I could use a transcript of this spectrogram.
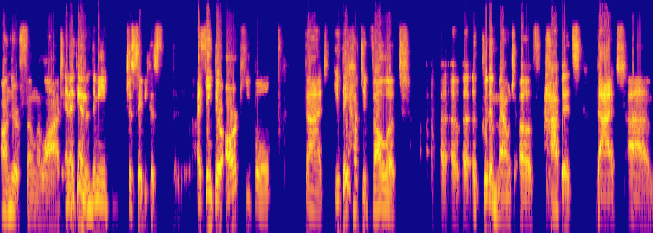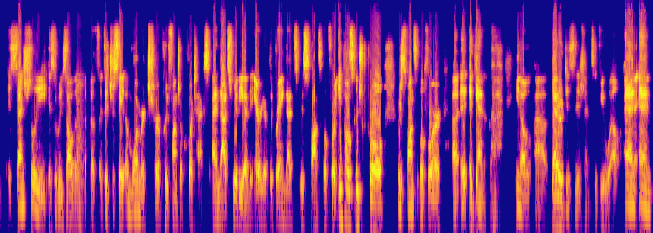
on their phone a lot, and again, let me just say because I think there are people that if they have developed a, a, a good amount of habits that um, essentially is a result of, let's just say, a more mature prefrontal cortex. And that's really uh, the area of the brain that's responsible for impulse control, responsible for, uh, again, you know, uh, better decisions, if you will. And, and,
